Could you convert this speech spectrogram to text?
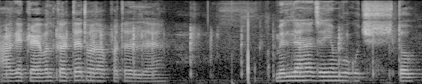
आगे ट्रैवल करते थोड़ा पता चल जाए। मिल जाना चाहिए हमको कुछ तो।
